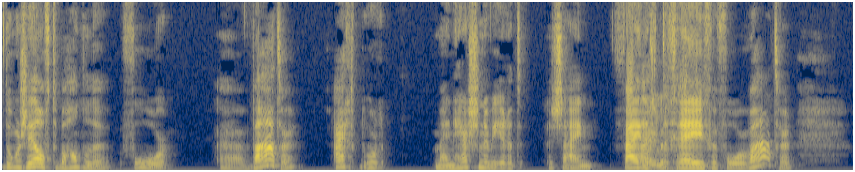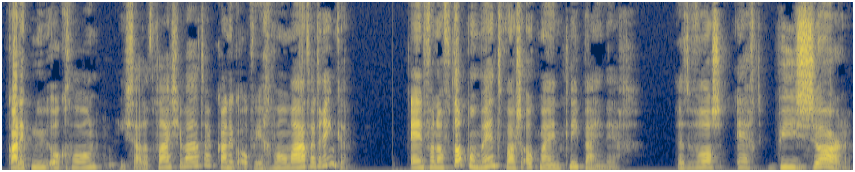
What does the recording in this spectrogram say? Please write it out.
door mezelf te behandelen voor uh, water, eigenlijk door mijn hersenen weer het zijn veilig, veilig te geven voor water, kan ik nu ook gewoon, hier staat het glaasje water, kan ik ook weer gewoon water drinken. En vanaf dat moment was ook mijn kniepijn weg. Het was echt bizar.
